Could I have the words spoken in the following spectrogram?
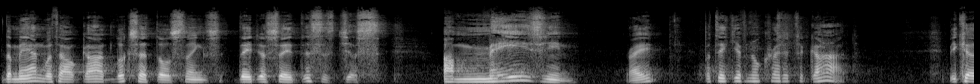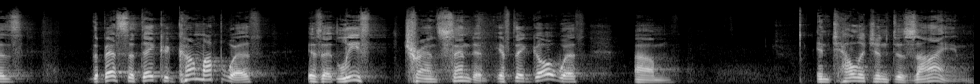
the man without God looks at those things, they just say, This is just amazing, right? But they give no credit to God. Because the best that they could come up with is at least transcendent. If they go with um, intelligent design,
